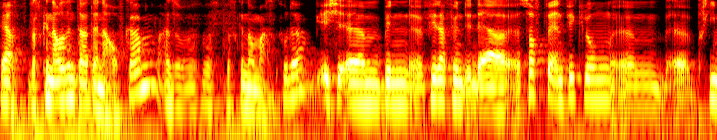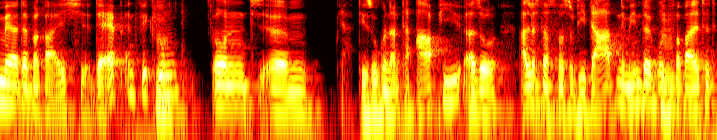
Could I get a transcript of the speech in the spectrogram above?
Ja. Was, was, genau sind da deine Aufgaben? Also was, was genau machst du da? Ich ähm, bin federführend in der Softwareentwicklung, ähm, äh, primär der Bereich der App-Entwicklung hm. und ähm, ja, die sogenannte API, also alles das, was so die Daten im Hintergrund mhm. verwaltet.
